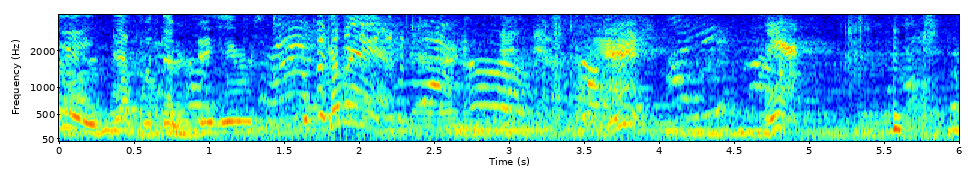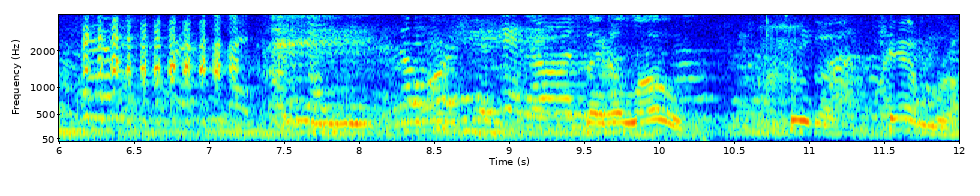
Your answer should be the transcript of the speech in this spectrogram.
he ain't deaf with them big ears? Come here! Say hello to the camera.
